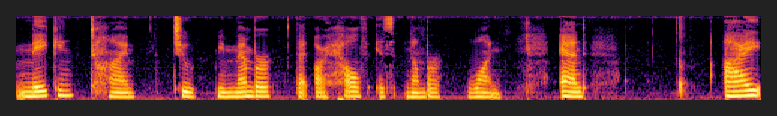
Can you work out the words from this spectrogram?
making time to remember that our health is number one. And I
